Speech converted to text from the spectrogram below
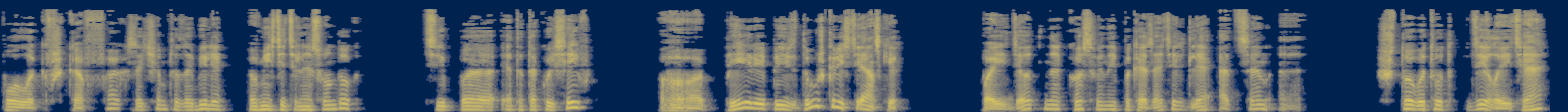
полок в шкафах зачем-то забили вместительный сундук. Типа это такой сейф? О, перепись душ крестьянских. пойдет на косвенный показатель для оцен... Э, что вы тут делаете,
